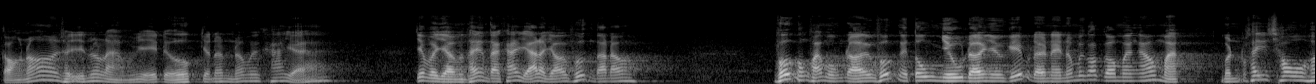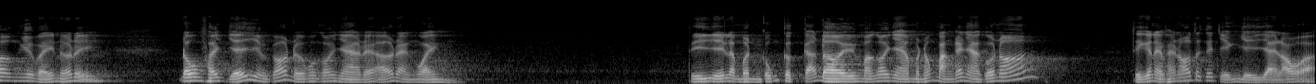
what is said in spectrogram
Còn nó thì nó làm như vậy được, cho nên nó mới khá giả chứ bây giờ mình thấy người ta khá giả là do phước người ta đâu. Phước không phải một đời, phước người tu nhiều đời, nhiều kiếp, đời này nó mới có cơm ăn áo mặc. Mình thấy sâu hơn như vậy nữa đi. Đâu phải dễ gì có được một ngôi nhà để ở đàng hoàng. Thì vậy là mình cũng cực cả đời mà ngôi nhà mình không bằng cái nhà của nó. Thì cái này phải nói tới cái chuyện gì dài lâu à?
